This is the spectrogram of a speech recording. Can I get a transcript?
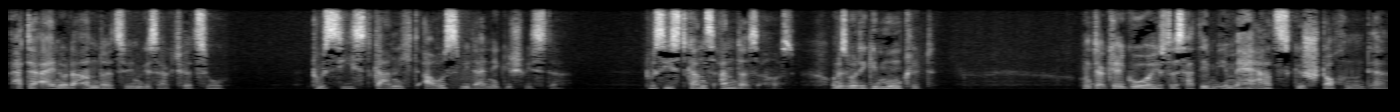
hat der eine oder andere zu ihm gesagt, hör zu, du siehst gar nicht aus wie deine Geschwister. Du siehst ganz anders aus. Und es wurde gemunkelt. Und der Gregorius, das hat ihm im Herz gestochen und er,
